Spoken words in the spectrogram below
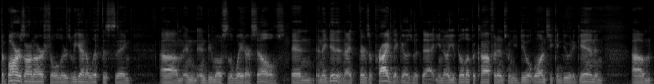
the bar is on our shoulders. We got to lift this thing um, and and do most of the weight ourselves. And and they did it. And I, there's a pride that goes with that. You know, you build up a confidence when you do it once, you can do it again. And um,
